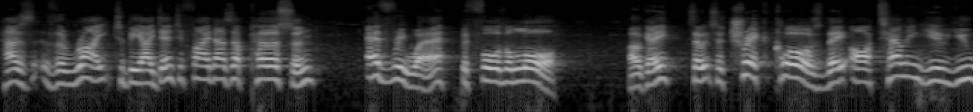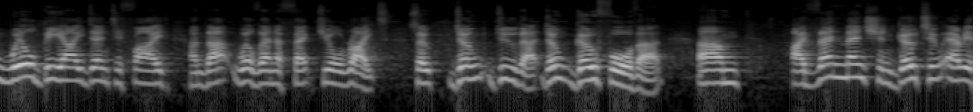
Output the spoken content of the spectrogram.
has the right to be identified as a person everywhere before the law. Okay? So it's a trick clause. They are telling you you will be identified and that will then affect your rights. So don't do that. Don't go for that. Um, I then mentioned go to area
